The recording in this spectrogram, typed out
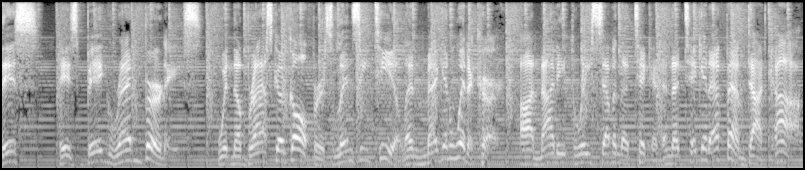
This is Big Red Birdies with Nebraska golfers Lindsey Teal and Megan Whitaker on 93.7 The Ticket and theticketfm.com.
